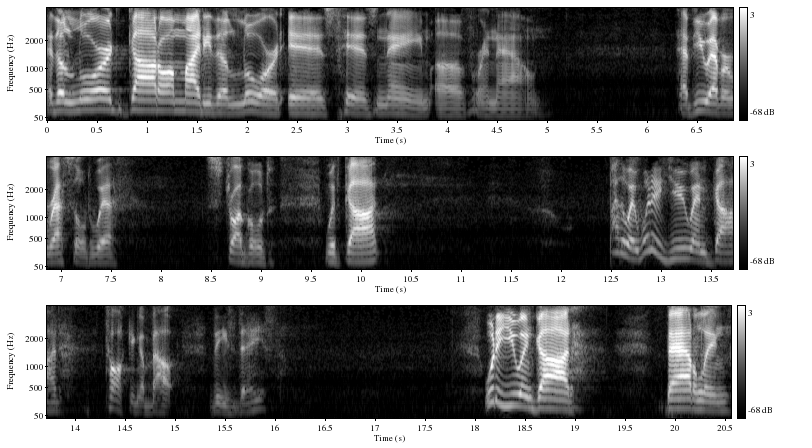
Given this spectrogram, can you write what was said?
The Lord God Almighty, the Lord is his name of renown. Have you ever wrestled with, struggled with God? By the way, what are you and God talking about these days? What are you and God battling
